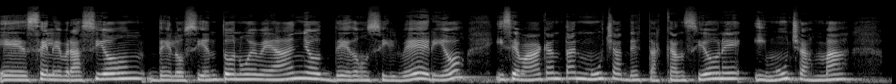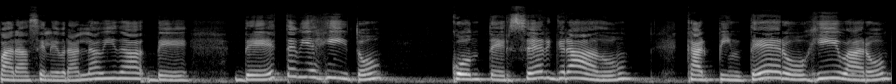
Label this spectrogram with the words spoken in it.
eh, celebración de los 109 años de Don Silverio y se van a cantar muchas de estas canciones y muchas más para celebrar la vida de, de este viejito con tercer grado, carpintero, jíbaro,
